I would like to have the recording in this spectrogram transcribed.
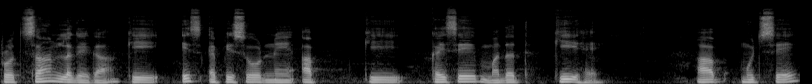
प्रोत्साहन लगेगा कि इस एपिसोड ने आपकी कैसे मदद की है। आप मुझसे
